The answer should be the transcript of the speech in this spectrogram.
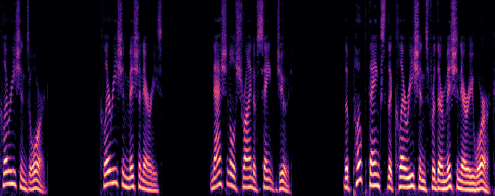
Claretians.org Claretian Missionaries. National Shrine of St. Jude the Pope thanks the Claretians for their missionary work.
